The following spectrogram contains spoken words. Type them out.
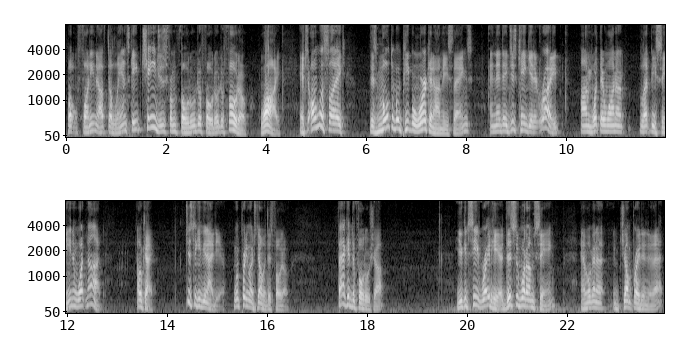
But funny enough, the landscape changes from photo to photo to photo. Why? It's almost like there's multiple people working on these things, and then they just can't get it right on what they want to let be seen and what not. Okay, just to give you an idea, we're pretty much done with this photo. Back into Photoshop, you can see right here, this is what I'm seeing, and we're going to jump right into that.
